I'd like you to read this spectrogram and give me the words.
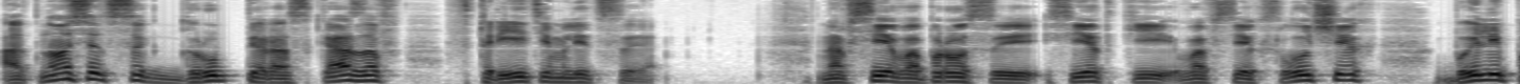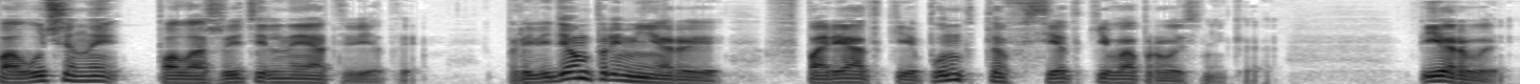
относятся к группе рассказов в третьем лице. На все вопросы сетки во всех случаях были получены положительные ответы. Приведем примеры в порядке пунктов сетки вопросника. Первый.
